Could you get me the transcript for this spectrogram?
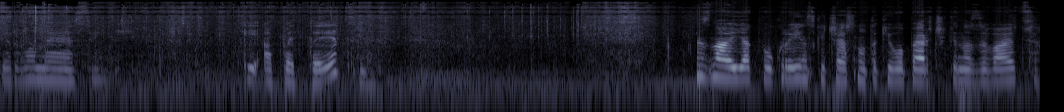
Червонесенький. Такий апетитний. Не знаю, як по-українськи, чесно, такі оперчики називаються.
